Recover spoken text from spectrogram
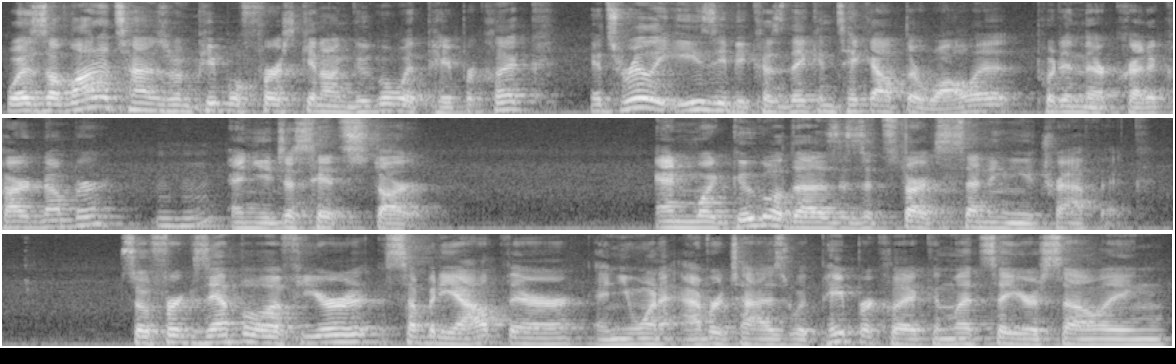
was a lot of times when people first get on Google with pay per click, it's really easy because they can take out their wallet, put in their credit card number, and you just hit start. And what Google does is it starts sending you traffic. So, for example, if you're somebody out there and you want to advertise with pay per click, and let's say you're selling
